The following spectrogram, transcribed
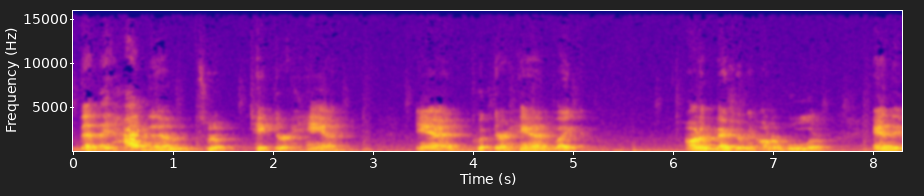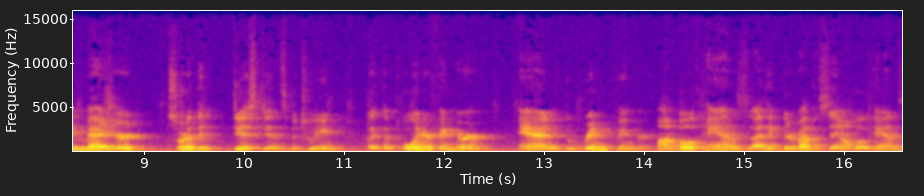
then they had them sort of take their hand and put their hand like on a measurement, on a ruler. And they measured sort of the distance between like the pointer finger and the ring finger. On both hands, I think they're about the same on both hands,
